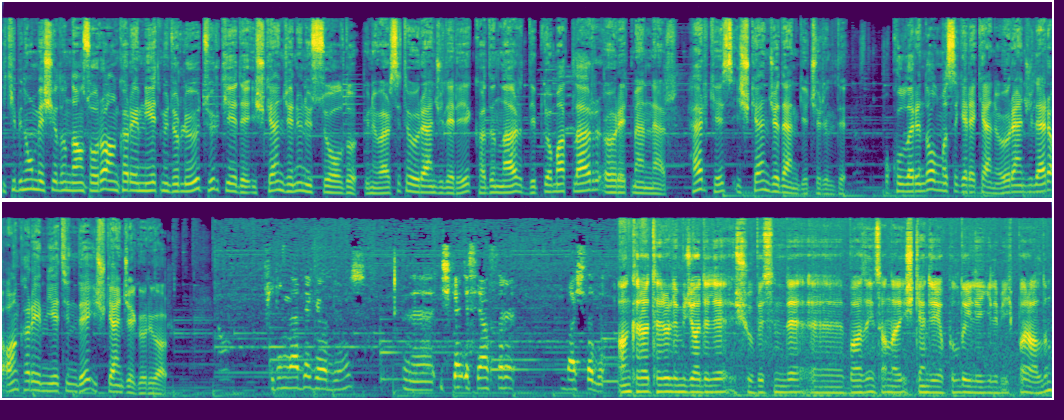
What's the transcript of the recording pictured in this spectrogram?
2015 yılından sonra Ankara Emniyet Müdürlüğü Türkiye'de işkencenin üssü oldu. Üniversite öğrencileri, kadınlar, diplomatlar, öğretmenler herkes işkenceden geçirildi. Okullarında olması gereken öğrenciler Ankara Emniyetinde işkence görüyor. Filmlerde gördüğümüz e, işkence seansları başladı. Ankara Terörle Mücadele Şubesi'nde e, bazı insanlara işkence yapıldığı ile ilgili bir ihbar aldım.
